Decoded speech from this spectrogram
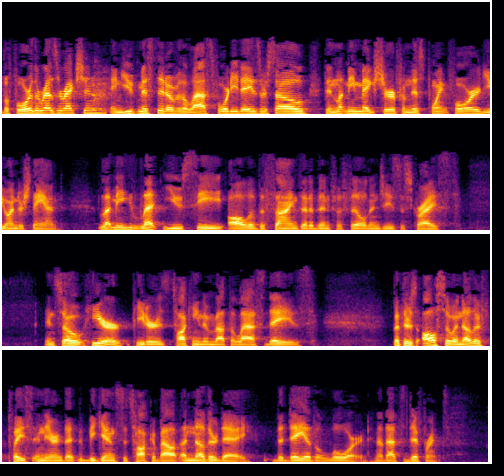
before the resurrection and you've missed it over the last 40 days or so, then let me make sure from this point forward you understand let me let you see all of the signs that have been fulfilled in Jesus Christ. And so here, Peter is talking to them about the last days. But there's also another place in there that begins to talk about another day, the day of the Lord. Now that's different.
